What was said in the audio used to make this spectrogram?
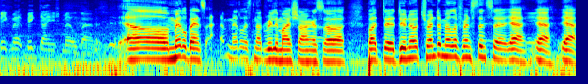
Big me- big Danish metal bands. uh, metal bands? Uh, Metal is not really my genre, so. But uh, do you know Trentemøller, for instance? Uh, yeah, yeah, yeah.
